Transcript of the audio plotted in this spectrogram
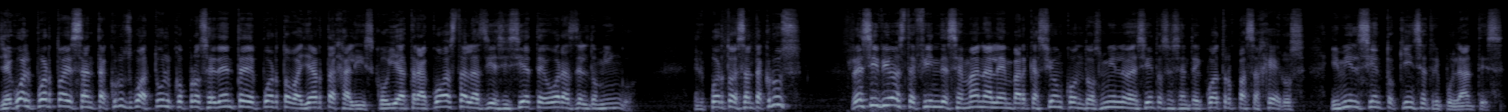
llegó al puerto de Santa Cruz Huatulco procedente de Puerto Vallarta, Jalisco, y atracó hasta las 17 horas del domingo. El puerto de Santa Cruz recibió este fin de semana la embarcación con 2.964 pasajeros y 1.115 tripulantes.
